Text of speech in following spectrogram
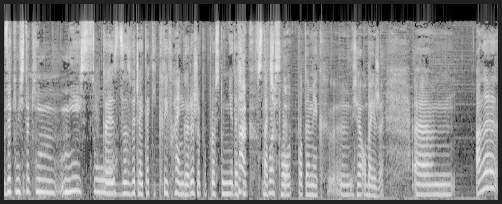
w jakimś takim miejscu. To jest zazwyczaj taki cliffhanger, że po prostu nie da tak, się wstać po, potem, jak się obejrzy. Um, ale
